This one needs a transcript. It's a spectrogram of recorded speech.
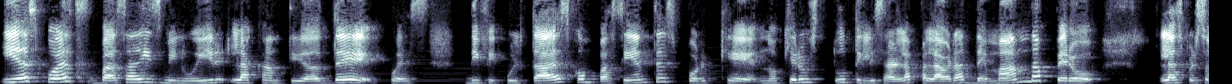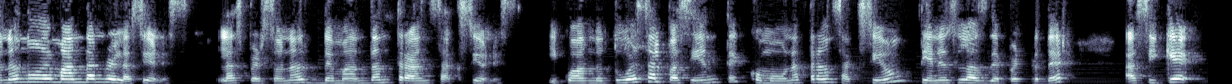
y después vas a disminuir la cantidad de pues dificultades con pacientes porque no quiero utilizar la palabra demanda, pero las personas no demandan relaciones, las personas demandan transacciones. Y cuando tú ves al paciente como una transacción, tienes las de perder. Así que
